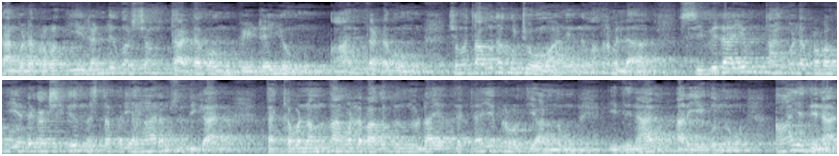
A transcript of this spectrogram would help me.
താങ്കളുടെ പ്രവൃത്തി രണ്ട് വർഷം തടവും പിഴയും ആര് തടവും ചുമത്താവുന്ന കുറ്റവുമാണ്. എന്ന് മാത്രമല്ല സിവിലായും താങ്കളുടെ പ്രവൃത്തി എന്റെ കക്ഷിക്ക് നഷ്ടപരിഹാരം ശ്രദ്ധിക്കാൻ തക്കവണ്ണം താങ്കളുടെ ഭാഗത്തു നിന്നുണ്ടായ തെറ്റായ പ്രവൃത്തിയാണെന്നും ഇതിനാൽ അറിയിക്കുന്നു. ആയതിനാൽ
